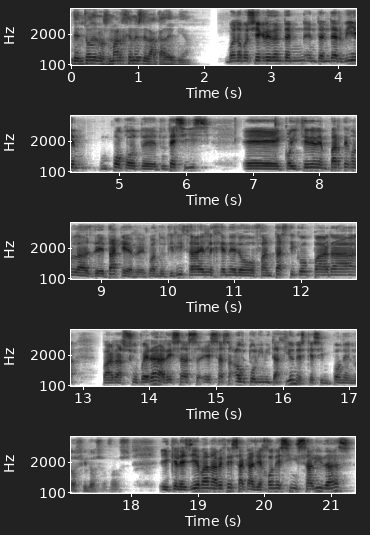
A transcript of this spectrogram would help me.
dentro de los márgenes de la academia. Bueno, pues si he querido entender bien un poco de tu tesis. Eh, coinciden en parte con las de Tucker, cuando utiliza el género fantástico para para superar esas, esas autolimitaciones que se imponen los filósofos y que les llevan a veces a callejones sin salidas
